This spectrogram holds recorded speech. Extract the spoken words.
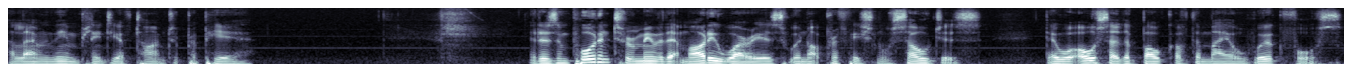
allowing them plenty of time to prepare. It is important to remember that Maori warriors were not professional soldiers. They were also the bulk of the male workforce.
